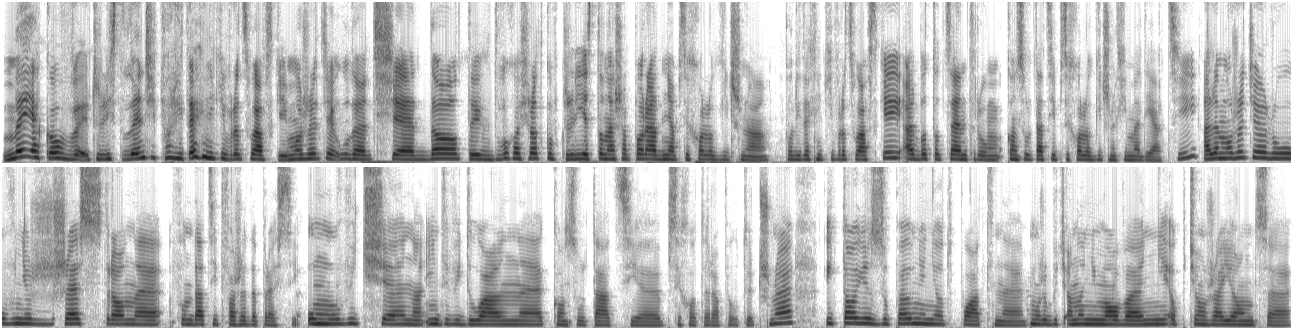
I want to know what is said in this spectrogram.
My, jako wy, czyli studenci Politechniki Wrocławskiej, możecie udać się do tych dwóch ośrodków, czyli jest to nasza poradnia psychologiczna Politechniki Wrocławskiej, albo to Centrum Konsultacji Psychologicznych i Mediacji, ale możecie również przez stronę Fundacji Twarze Depresji umówić się na indywidualne konsultacje psychoterapeutyczne i to jest zupełnie nieodpłatne. Może być anonimowe, nieobciążające,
